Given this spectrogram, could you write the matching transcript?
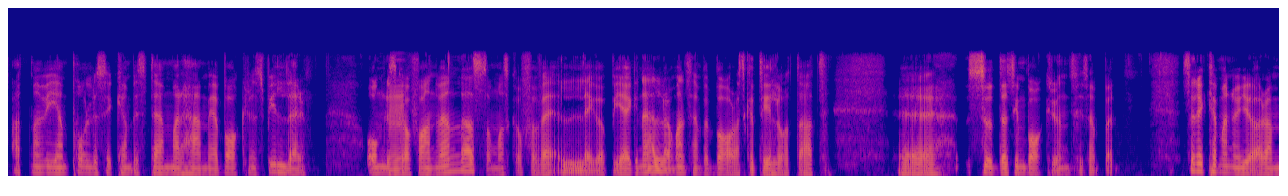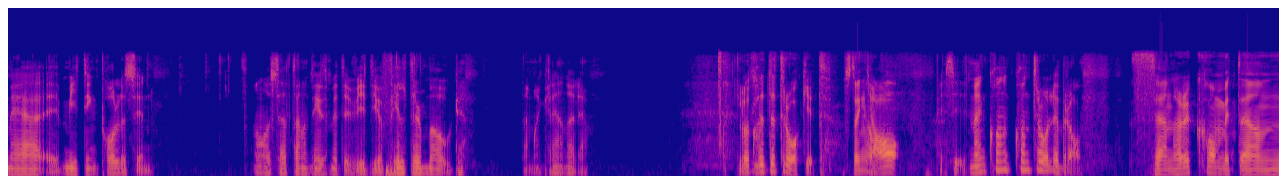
att man via en policy kan bestämma det här med bakgrundsbilder. Om det ska mm. få användas, om man ska få lägga upp egna eller om man till exempel bara ska tillåta att eh, sudda sin bakgrund till exempel. Så det kan man nu göra med meeting policyn och sätta något som heter video filter mode där man kan ändra det. Det låter lite tråkigt att stänga ja, av. Ja, precis, men kon kontroll är bra. Sen har det kommit en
